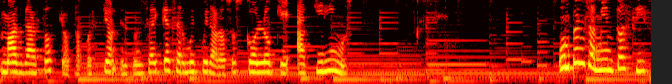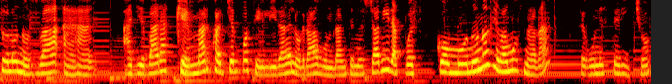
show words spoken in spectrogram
más gastos que otra cuestión. Entonces hay que ser muy cuidadosos con lo que adquirimos. Un pensamiento así solo nos va a, llevar a quemar cualquier posibilidad de lograr abundancia en nuestra vida, pues como no nos llevamos nada, según este dicho,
